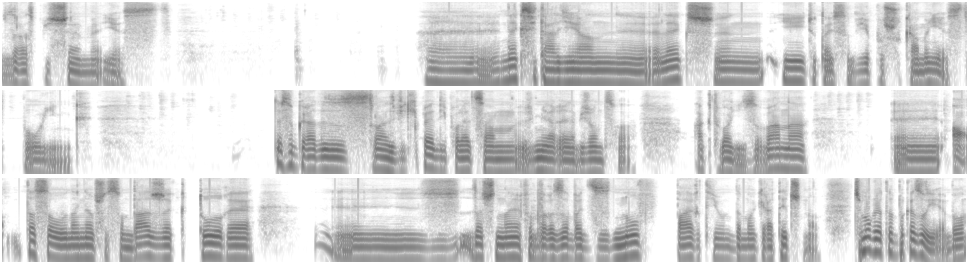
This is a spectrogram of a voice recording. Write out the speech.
Zaraz piszemy jest Next Italian Election i tutaj sobie poszukamy, jest polling. To są grady ze strony z Wikipedii, polecam w miarę na bieżąco aktualizowana. E, o, to są najnowsze sondaże, które e, zaczynają faworyzować znów partię demokratyczną. Czemu ja to pokazuję? Bo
